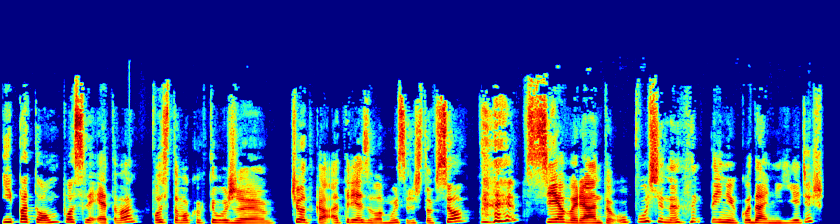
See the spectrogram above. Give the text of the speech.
И потом, после этого, после того, как ты уже четко отрезала мысль, что все, все варианты упущены, ты никуда не едешь,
